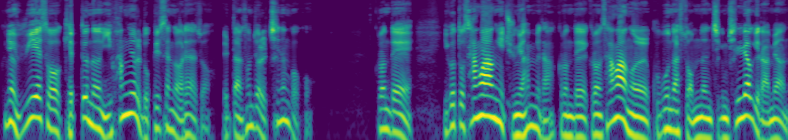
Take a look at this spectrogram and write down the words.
그냥 위에서 갭 뜨는 이 확률을 높일 생각을 해야죠. 일단 손절을 치는 거고. 그런데 이것도 상황이 중요합니다. 그런데 그런 상황을 구분할 수 없는 지금 실력이라면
